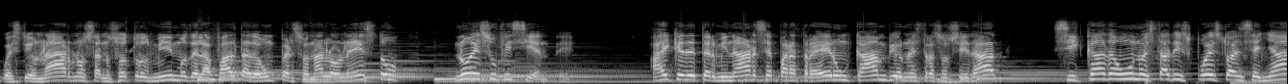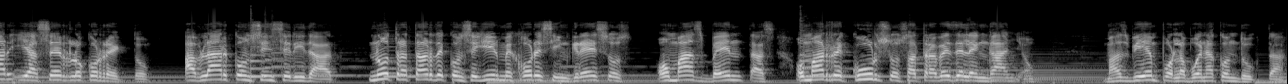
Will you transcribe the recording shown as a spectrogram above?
Cuestionarnos a nosotros mismos de la falta de un personal honesto no es suficiente. Hay que determinarse para traer un cambio en nuestra sociedad si cada uno está dispuesto a enseñar y hacer lo correcto, hablar con sinceridad, no tratar de conseguir mejores ingresos o más ventas o más recursos a través del engaño, más bien por la buena conducta.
